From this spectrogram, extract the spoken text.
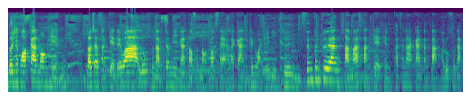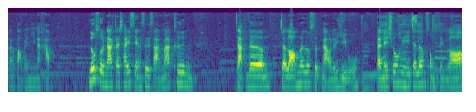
โดยเฉพาะการมองเห็น เราจะสังเกตได้ว่าลูกสุนัขจะมีการตอบสนองต่อแสงและการเคลื่อนไหวได้ดีขึ้น ซึ่งเพื่อนๆ สามารถสังเกตเห็นพัฒนาการต่างๆ ของลูกสุนัขดังต่อไปนี้นะครับ ลูกสุนัขจะใช้เสียงสื่อสารมากขึ้น จากเดิมจะร้องเมื่อรู้สึกหนาวหรือหิว แต่ในช่วงนี้จะเริ่มส่งเสียงร้อง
